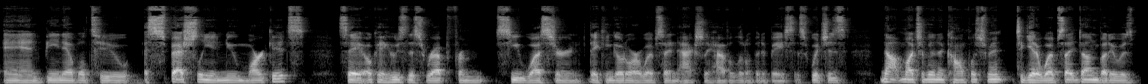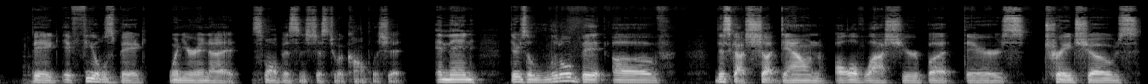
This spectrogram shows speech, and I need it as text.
and being able to, especially in new markets, say, okay, who's this rep from SeaWestern? They can go to our website and actually have a little bit of basis, which is not much of an accomplishment to get a website done, but it was big. It feels big when you're in a small business just to accomplish it. And then there's a little bit of this got shut down all of last year, but there's trade shows,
